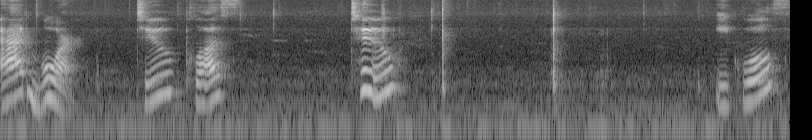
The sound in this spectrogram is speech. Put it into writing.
Add more. Two plus two equals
